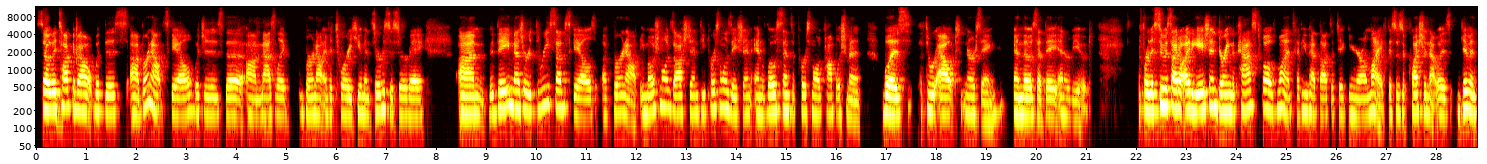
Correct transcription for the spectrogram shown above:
So they talk about with this uh, burnout scale, which is the um, Maslach Burnout Inventory Human Services Survey. Um, they measured three subscales of burnout, emotional exhaustion, depersonalization, and low sense of personal accomplishment was throughout nursing and those that they interviewed for the suicidal ideation during the past 12 months, have you had thoughts of taking your own life? This is a question that was given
